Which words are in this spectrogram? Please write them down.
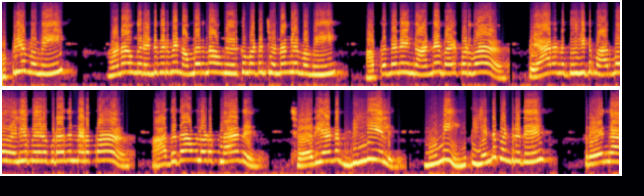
அப்படியே மம்மி ஆனா அவங்க ரெண்டு பேருமே நம்ம இருந்தா அவங்க இருக்க மாட்டேன்னு சொன்னாங்களே மம்மி அப்பதானே எங்க அண்ணன் பயப்படுவா பேரனை தூக்கிட்டு மர்மம் வெளியே போயிடக்கூடாதுன்னு நினைப்பான் அதுதான் அவளோட பிளான் சரியான பில்லியல் மம்மி இப்ப என்ன பண்றது பிரேங்கா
